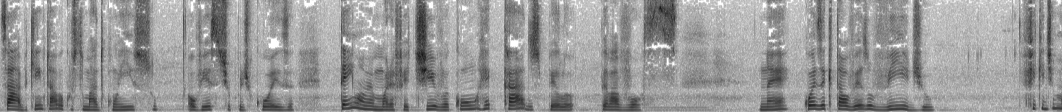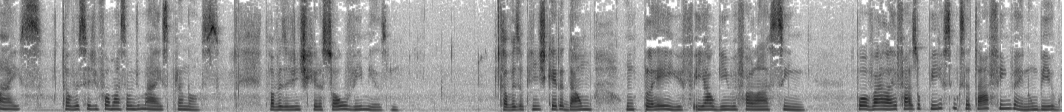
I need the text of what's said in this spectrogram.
sabe? Quem estava acostumado com isso, ouvir esse tipo de coisa, tem uma memória afetiva com recados pelo, pela voz, né? Coisa que talvez o vídeo fique demais, talvez seja informação demais para nós. Talvez a gente queira só ouvir mesmo. Talvez o que a gente queira dar um, um play e, alguém vai falar assim: pô, vai lá e faz o piercing que você tá afim, velho, no umbigo.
